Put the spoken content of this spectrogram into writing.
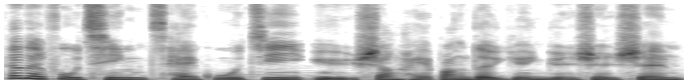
他的父亲蔡国基与上海帮的渊源甚深。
